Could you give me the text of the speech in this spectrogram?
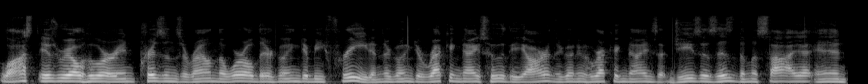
lost Israel who are in prisons around the world, they're going to be freed and they're going to recognize who they are and they're going to recognize that Jesus is the Messiah and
